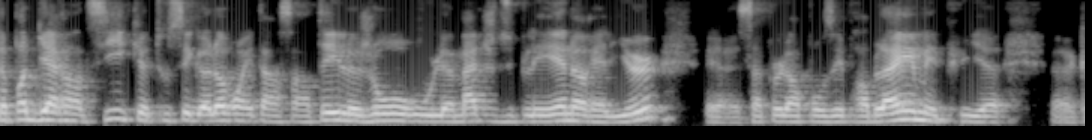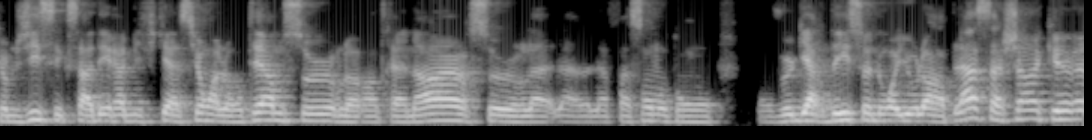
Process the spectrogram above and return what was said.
n'as pas de garantie que tous ces gars-là vont être en santé le jour où le match du play-in aurait lieu. Euh, ça peut leur poser problème. Et puis, comme je dis, c'est que ça a des ramifications à long terme sur leur entraîneur, sur la, façon dont on, on veut garder ce noyau-là en place, sachant que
